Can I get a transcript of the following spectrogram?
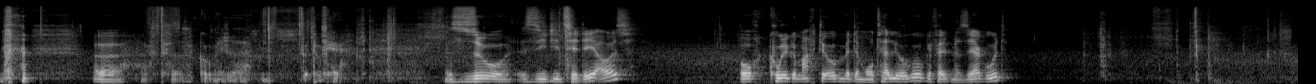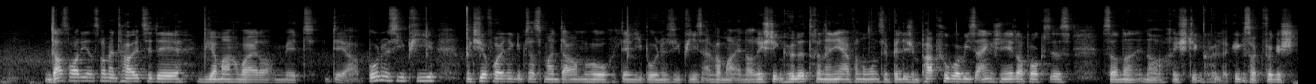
äh, komisch, gut, okay. So sieht die CD aus. Auch cool gemacht hier oben mit dem Mortel-Logo, gefällt mir sehr gut. Das war die Instrumental-CD. Wir machen weiter mit der Bonus-EP. Und hier, Freunde, gibt es erstmal einen Daumen hoch, denn die Bonus-EP ist einfach mal in der richtigen Hülle drin. Nicht einfach nur in billigen Pappschuber, wie es eigentlich in jeder Box ist, sondern in der richtigen Hülle. Wie gesagt, wirklich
